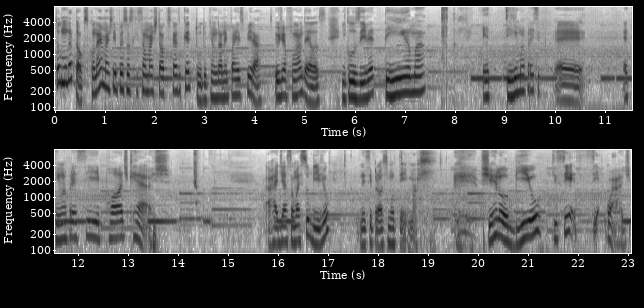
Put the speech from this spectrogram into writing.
Todo mundo é tóxico, né? Mas tem pessoas que são mais tóxicas do que tudo, que não dá nem para respirar. Eu já fui uma delas. Inclusive é tema. É tema para esse. É, é tema para esse podcast. A radiação vai subir, viu? Nesse próximo tema. Chernobyl, que se, se aguarde.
